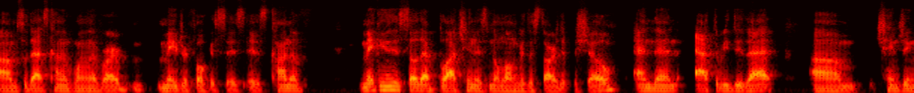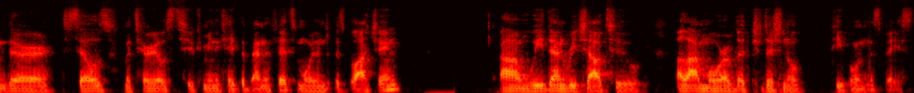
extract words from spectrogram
Um, so that's kind of one of our major focuses is kind of making it so that blockchain is no longer the star of the show. And then after we do that, um, changing their sales materials to communicate the benefits more than just blockchain. Um, we then reach out to a lot more of the traditional people in the space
